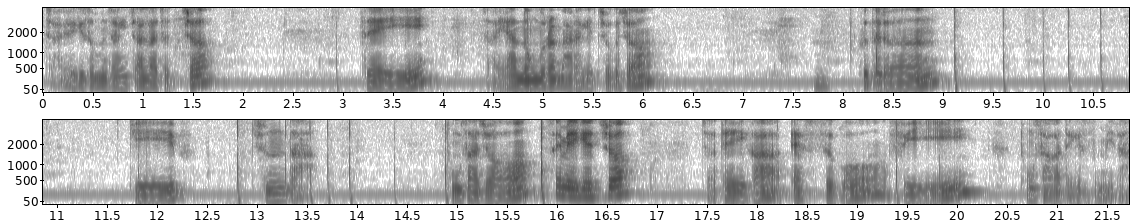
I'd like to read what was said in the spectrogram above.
자 여기서 문장이 잘라졌죠? They 자 애완동물을 말하겠죠, 그죠? 음, 그들은 give 준다 동사죠 쌤이 얘기했죠 자 they가 s고 v 동사가 되겠습니다.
